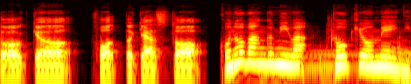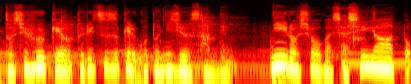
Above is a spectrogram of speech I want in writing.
東京フォットキャスト。この番組は東京メインに都市風景を撮り続けること23年。新納翔が写真アート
